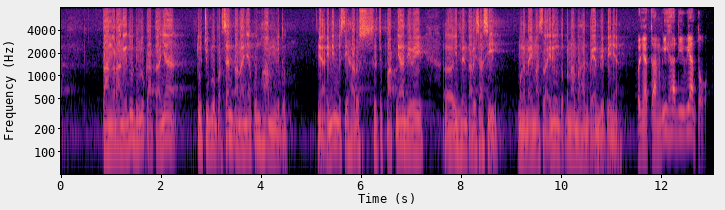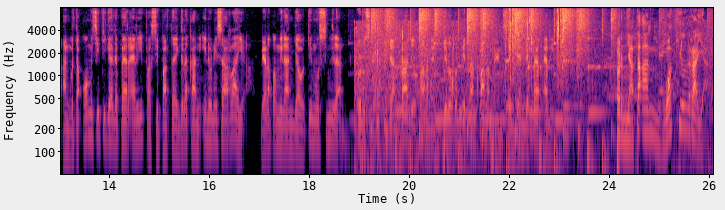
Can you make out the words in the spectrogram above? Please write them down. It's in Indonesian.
Tangerang itu dulu katanya 70% tanahnya Kumham gitu. Ya, ini mesti harus secepatnya diri uh, inventarisasi mengenai masalah ini untuk penambahan PNBP-nya. Pernyataan Wihadi Wianto, anggota Komisi 3 DPR RI, fraksi Partai Gerakan Indonesia Raya, daerah pemilihan Jawa Timur 9, produksi TV dan radio parlemen, Biro Pemberitaan Parlemen, Sekjen DPR RI. Pernyataan Wakil Rakyat.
